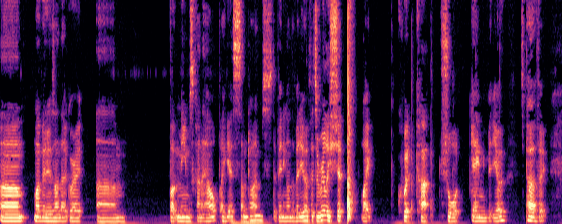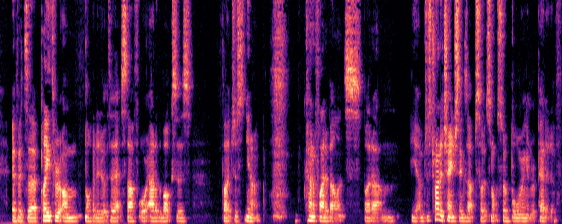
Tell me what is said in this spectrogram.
um, my videos aren't that great. Um, but memes kind of help, I guess, sometimes, depending on the video. If it's a really shit, like, quick cut, short gaming video, it's perfect. If it's a playthrough, I'm not going to do it to that stuff, or out of the boxes but just you know, kind of find a balance. But um, yeah, I'm just trying to change things up so it's not so boring and repetitive.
